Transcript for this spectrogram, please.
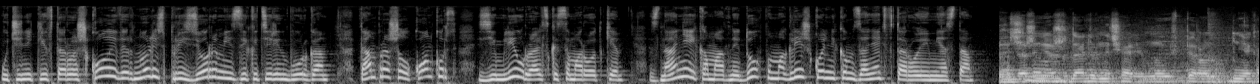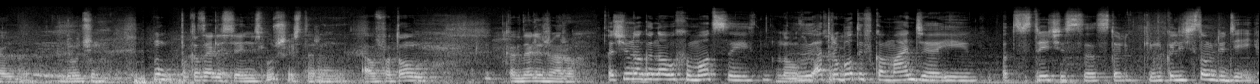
Ученики второй школы вернулись призерами из Екатеринбурга. Там прошел конкурс «Земли уральской самородки». Знания и командный дух помогли школьникам занять второе место. Даже не ожидали вначале. Мы в первом дне как бы очень... Ну, показали себя не с лучшей стороны, а потом, как дали жару. Очень много новых эмоций новых от работы в команде и от встречи с стольким количеством людей.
